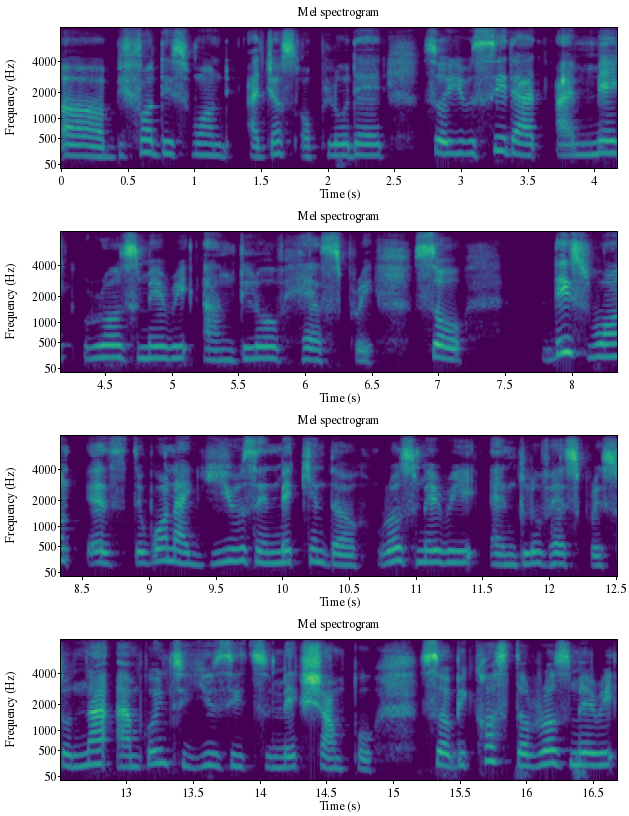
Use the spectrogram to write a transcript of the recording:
uh before this one i just uploaded so you will see that i make rosemary and clove hairspray so this one is the one I use in making the rosemary and clove hairspray. So now I'm going to use it to make shampoo. So because the rosemary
